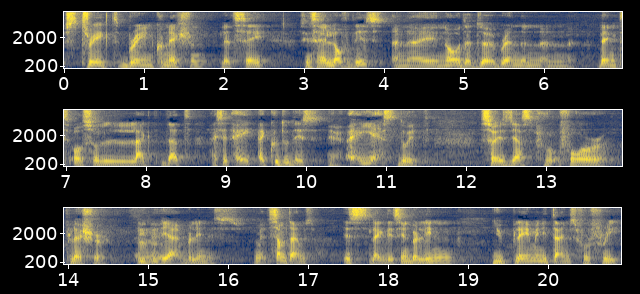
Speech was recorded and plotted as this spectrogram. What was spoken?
strict brain connection, let's say. Since I love this and I know that uh, Brendan and Bengt also liked that, I said, hey, I could do this. Yeah. Hey, yes, do it. So it's just for, for pleasure. Mm-hmm. And, yeah, in Berlin is sometimes it's like this. In Berlin, you play many times for free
